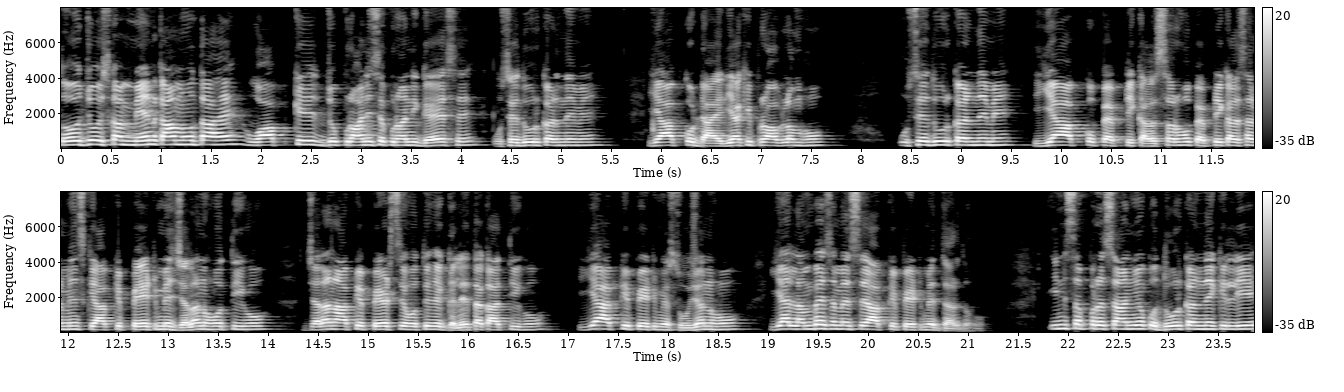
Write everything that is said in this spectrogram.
तो जो इसका मेन काम होता है, वो आपके जो पुरानी से पुरानी गैस है, उसे दूर करने में, या आपको डायरिया की प्रॉब्लम हो उसे दूर करने में, या आपको पेप्टिक अल्सर हो। पेप्टिक अल्सर मीन्स कि आपके पेट में जलन होती हो, जलन आपके पेट से होते हुए गले तक आती हो, या आपके पेट में सूजन हो, या लंबे समय से आपके पेट में दर्द हो। इन सब परेशानियों को दूर करने के लिए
